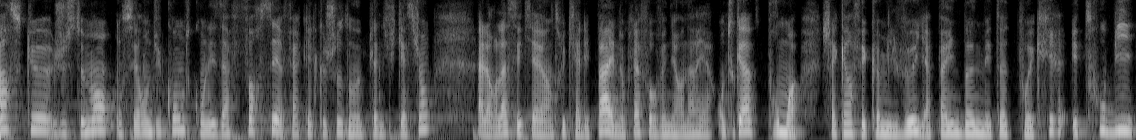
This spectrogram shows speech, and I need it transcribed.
parce que justement, on s'est rendu compte qu'on les a forcés à faire quelque chose dans notre planification. Alors là, c'est qu'il y a un truc qui n'allait pas, et donc là, il faut revenir en arrière. En tout cas, pour moi, chacun fait comme il veut, il n'y a pas une bonne méthode pour écrire, et Troubi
